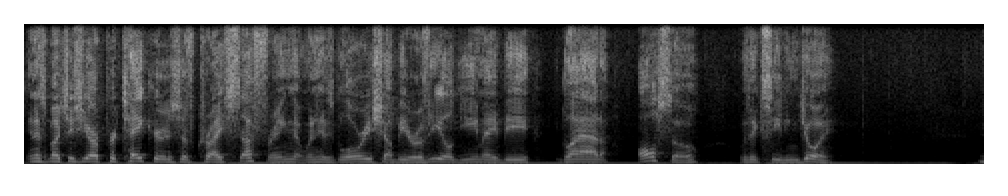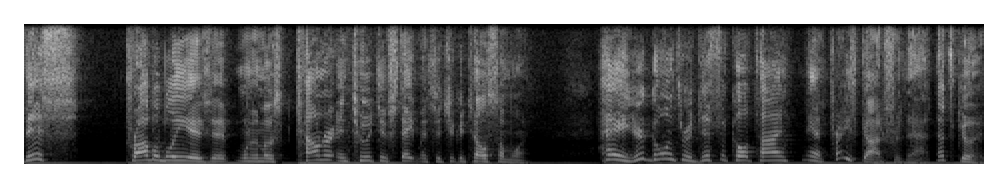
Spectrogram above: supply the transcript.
inasmuch as ye are partakers of Christ's suffering, that when his glory shall be revealed, ye may be glad also with exceeding joy. This probably is a, one of the most counterintuitive statements that you could tell someone. Hey, you're going through a difficult time. Man, praise God for that. That's good.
